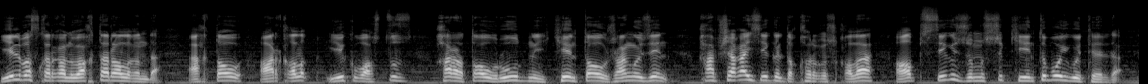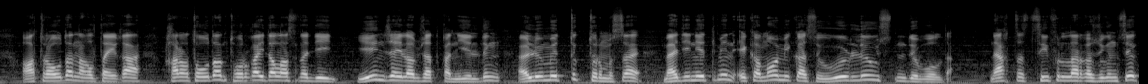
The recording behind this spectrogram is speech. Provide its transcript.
ел басқарған уақыт аралығында ақтау арқалық екібастұз қаратау рудный кентау жаңаөзен қапшағай секілді қырық үш қала алпыс сегіз жұмысшы кенті бой көтерді. Атыраудан алтайға қаратаудан торғай даласына дейін ен жайлап жатқан елдің әлеуметтік тұрмысы мәдениеті мен экономикасы өрлеу үстінде болды. Нақты цифрларға жүгінсек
